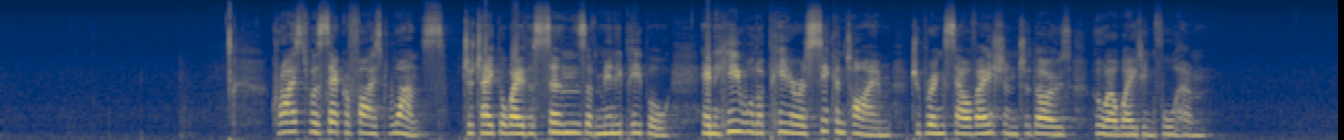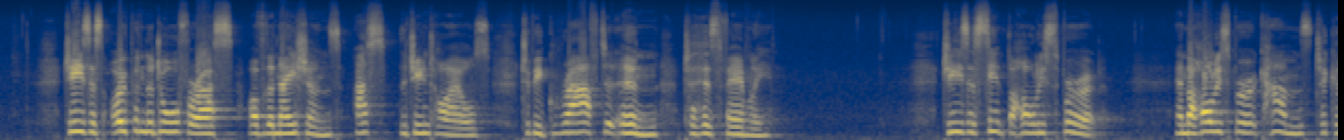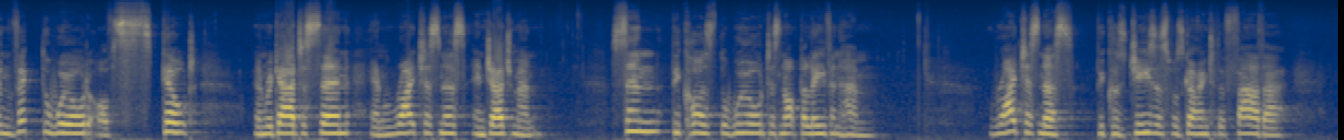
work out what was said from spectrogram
Christ was sacrificed once to take away the sins of many people, and he will appear a second time to bring salvation to those who are waiting for him. Jesus opened the door for us of the nations, us the Gentiles, to be grafted in to his family. Jesus sent the Holy Spirit, and the Holy Spirit comes to convict the world of guilt in regard to sin and righteousness and judgment. Sin because the world does not believe in him. Righteousness because Jesus was going to the Father.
